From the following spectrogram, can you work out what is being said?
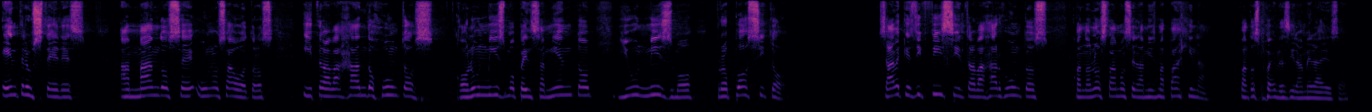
entre ustedes amándose unos a otros y trabajando juntos con un mismo pensamiento y un mismo propósito. ¿Sabe que es difícil trabajar juntos cuando no estamos en la misma página? ¿Cuántos pueden decir amén a eso?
